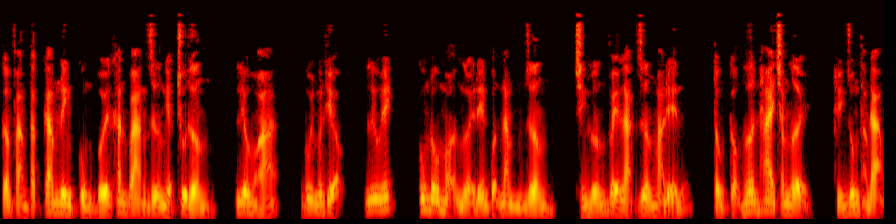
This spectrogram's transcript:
cẩm phạm tặc cam linh cùng với khăn vàng dương nhiệt chu thương, liêu hóa, bùi nguyên thiệu, lưu hích, cung đô mọi người đến quận năm dương, chính hướng về lạc dương mà đến, tổng cộng hơn hai trăm người, hình dung thảm đạm,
